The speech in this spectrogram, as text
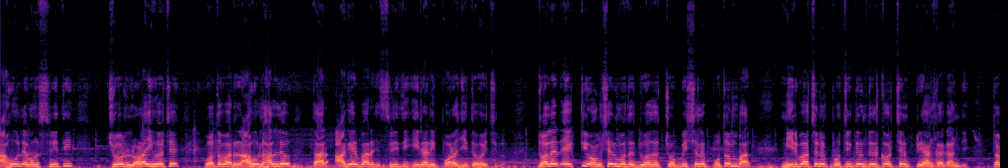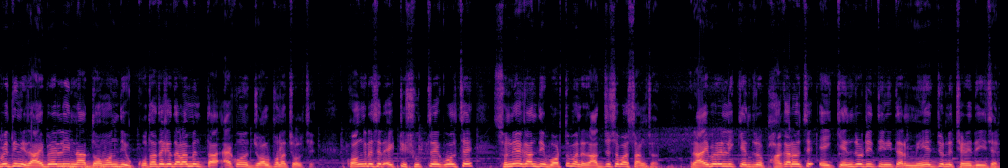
রাহুল এবং স্মৃতি জোর লড়াই হয়েছে। গতবার রাহুল হারলেও তার আগেরবার স্মৃতি ইরানি পরাজিত হয়েছিল। দলের একটি অংশের মতে দু হাজার চব্বিশ সালে প্রথমবার নির্বাচনে প্রতিদ্বন্দ্বিতা করছেন প্রিয়াঙ্কা গান্ধী। তবে তিনি রায়বেরেলি না দমনদিউ কোথা থেকে দাঁড়াবেন তা এখনও জল্পনা চলছে। কংগ্রেসের একটি সূত্রে বলছে, সোনিয়া গান্ধী বর্তমানে রাজ্যসভার সাংসদ। রায়বেরেলি কেন্দ্র ফাঁকা রয়েছে, এই কেন্দ্রটি তিনি তার মেয়ের জন্য ছেড়ে দিয়েছেন।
